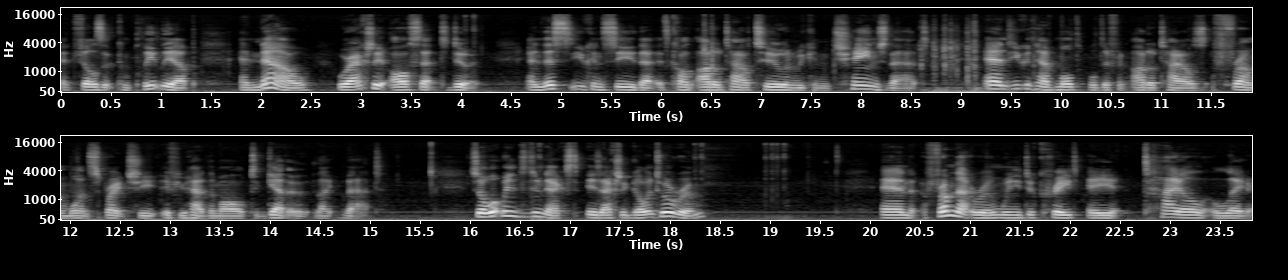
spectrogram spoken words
it fills it completely up and now we're actually all set to do it. And this, you can see that it's called Auto Tile 2, and we can change that. And you can have multiple different auto tiles from one sprite sheet if you had them all together like that. So what we need to do next is actually go into a room. And from that room, we need to create a tile layer.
